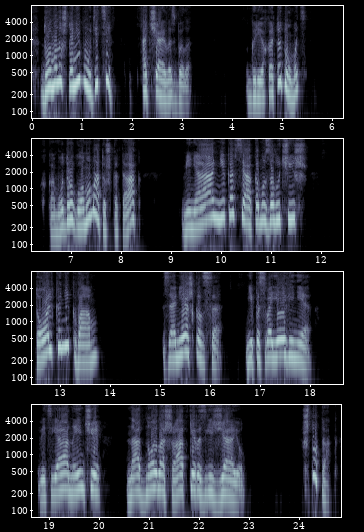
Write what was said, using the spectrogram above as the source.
— Думала, что не будете. Отчаялась было. Грех это думать. К кому другому, матушка, так? Меня не ко всякому залучишь, только не к вам. Замешкался не по своей вине, ведь я нынче на одной лошадке разъезжаю. — Что так? —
